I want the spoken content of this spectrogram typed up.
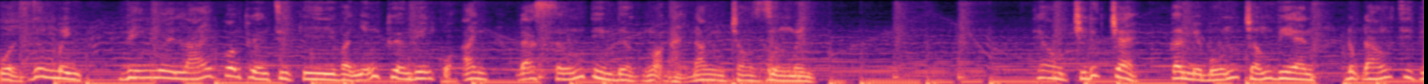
của riêng mình vì người lái con thuyền Tiki và những thuyền viên của anh đã sớm tìm được ngọn hải đăng cho riêng mình theo trí đức trẻ, kênh 14.vn, độc đáo TV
